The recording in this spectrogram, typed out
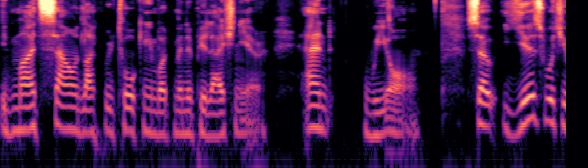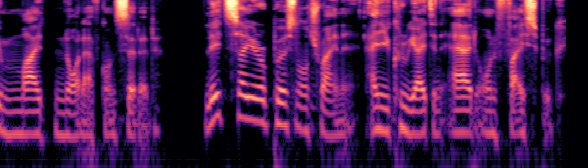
It might sound like we're talking about manipulation here, and we are. So here's what you might not have considered. Let's say you're a personal trainer and you create an ad on Facebook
